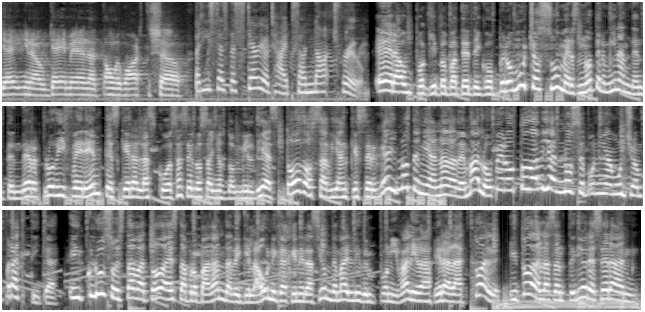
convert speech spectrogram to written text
gay, you know, gay men that only watch the show. But he says the stereotypes are not true. Era un poquito patético, pero muchos Zoomers no terminan de entender lo diferentes que eran las cosas en los años 2010. Todos sabían que ser gay no tenía nada de malo, pero todavía no se ponía mucho en práctica. Incluso estaba toda esta propaganda de que la única generación de My Little Pony válida era la actual, y todas las anteriores eran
